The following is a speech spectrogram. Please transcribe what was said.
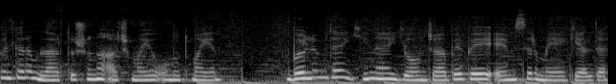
bildirimler tuşunu açmayı unutmayın. Bölümde yine Yonca bebeği emzirmeye geldi.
